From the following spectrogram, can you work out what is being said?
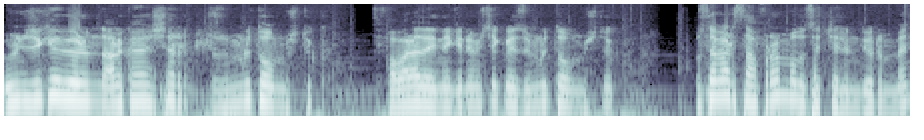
Önceki bölümde arkadaşlar zümrüt olmuştuk. Favara da yine girmiştik ve zümrüt olmuştuk. Bu sefer Safranbolu seçelim diyorum ben.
